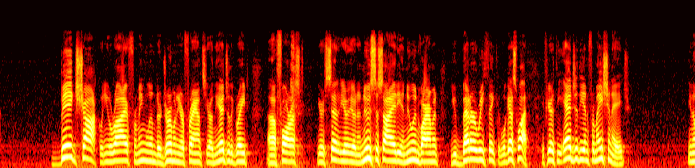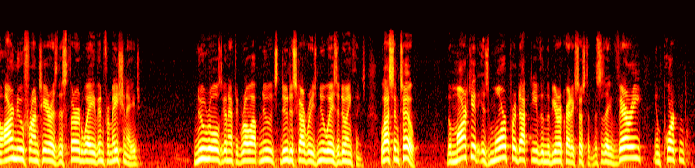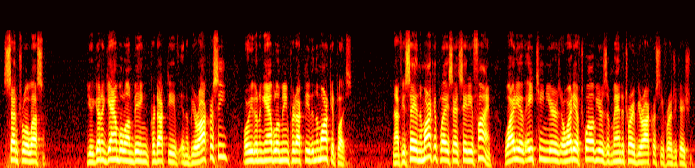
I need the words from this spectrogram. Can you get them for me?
Big shock when you arrive from England or Germany or France. You're on the edge of the great uh, forest. You're, you're in a new society, a new environment. You better rethink it. Well, guess what? If you're at the edge of the information age, you know, our new frontier is this third wave information age. New rules are going to have to grow up, new, new discoveries, new ways of doing things. Lesson two, the market is more productive than the bureaucratic system. This is a very important central lesson. You're going to gamble on being productive in a bureaucracy, or you're going to gamble on being productive in the marketplace. Now, if you say in the marketplace, I'd say to you, fine. Why do you have 18 years, or why do you have 12 years of mandatory bureaucracy for education?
